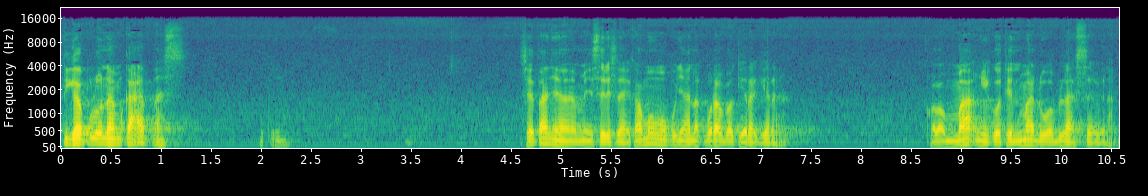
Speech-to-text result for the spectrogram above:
36 ke atas. Gitu. Saya tanya sama istri saya, kamu mau punya anak berapa kira-kira? Kalau emak ngikutin emak 12 saya bilang.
